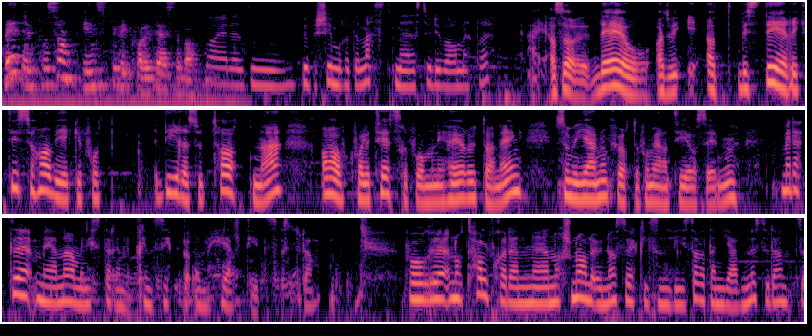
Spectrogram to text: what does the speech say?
Det er et interessant innspill i kvalitetsdebatten. Hva er det som bekymret deg mest med studiebarometeret? Nei, altså, det er jo at, vi, at Hvis det er riktig, så har vi ikke fått de resultatene av kvalitetsreformen i høyere utdanning som vi gjennomførte for mer enn ti år siden. Med dette mener ministeren prinsippet om heltidsstudenten. For eh, når tall fra den eh, nasjonale undersøkelsen viser at den jevne student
